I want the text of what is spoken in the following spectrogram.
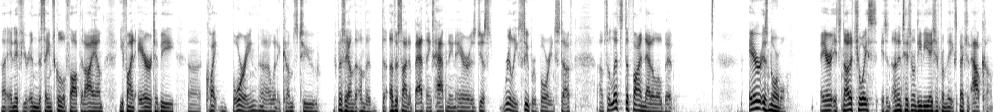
Uh, and if you're in the same school of thought that I am, you find error to be uh, quite boring uh, when it comes to, especially on the on the, the other side of bad things happening. Error is just really super boring stuff. Um, so let's define that a little bit. Error is normal. Error, it's not a choice, it's an unintentional deviation from the expected outcome.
